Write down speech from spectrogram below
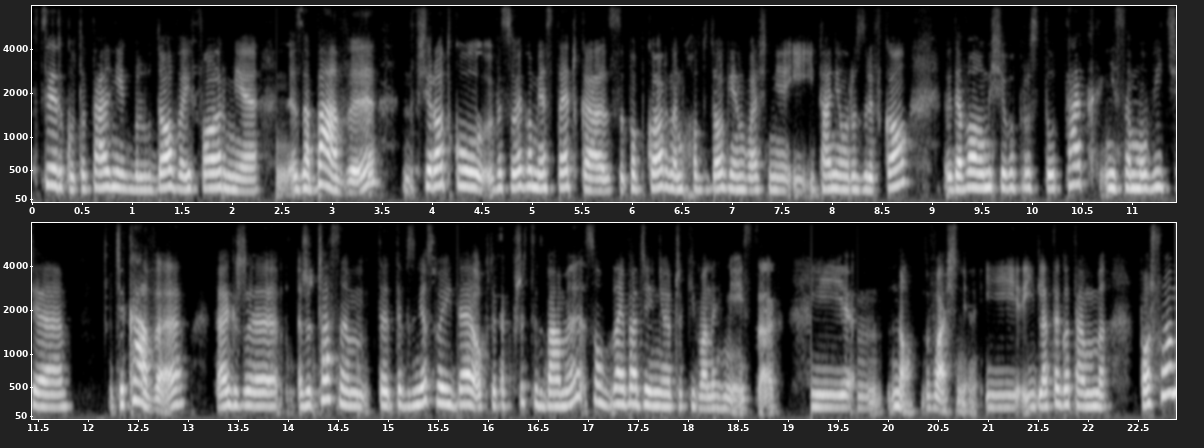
w cyrku, totalnie jakby ludowej formie zabawy, w środku wesołego miasteczka z popcornem, hot dogiem właśnie i, i tanią rozrywką, wydawało mi się po prostu tak niesamowicie ciekawe, tak, że, że czasem te, te wzniosłe idee, o które tak wszyscy dbamy, są w najbardziej nieoczekiwanych miejscach. I no właśnie, I, i dlatego tam poszłam,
